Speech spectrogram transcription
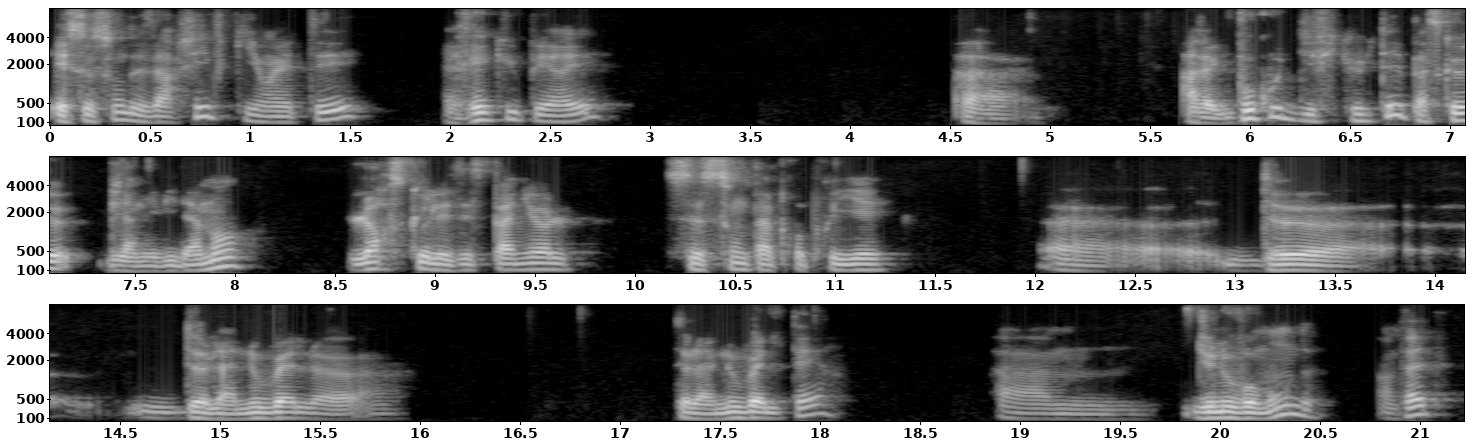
Et ce sont des archives qui ont été récupérées avec beaucoup de difficultés parce que, bien évidemment, lorsque les Espagnols se sont appropriés euh, de, de, la nouvelle, euh, de la nouvelle terre, euh, du nouveau monde, en fait,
